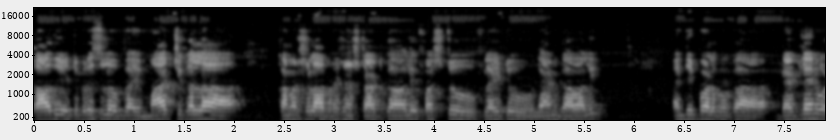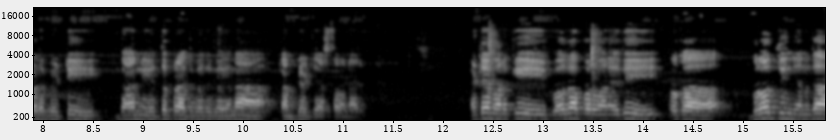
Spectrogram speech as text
కాదు ఎట్టి పరిస్థితుల్లో బై మార్చి కల్లా కమర్షియల్ ఆపరేషన్ స్టార్ట్ కావాలి ఫస్ట్ ఫ్లైట్ ల్యాండ్ కావాలి అని చెప్పి వాళ్ళకి ఒక డెడ్ లైన్ కూడా పెట్టి దాన్ని యుద్ధ ప్రాతిపదికన కంప్లీట్ చేస్తూ ఉన్నారు. అంటే మనకి భోగాపురం అనేది ఒక గ్రోత్ ఇంజన్గా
